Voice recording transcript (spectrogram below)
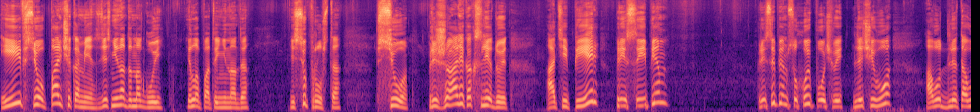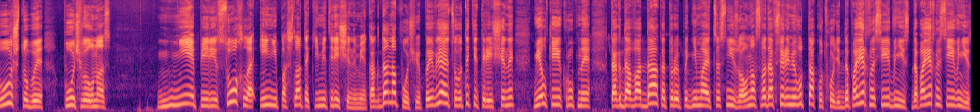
И все, пальчиками. Здесь не надо ногой. И лопатой не надо. Здесь все просто. Все, прижали как следует. А теперь присыпем, присыпем сухой почвой. Для чего? А вот для того, чтобы почва у нас не пересохла и не пошла такими трещинами. Когда на почве появляются вот эти трещины, мелкие и крупные, тогда вода, которая поднимается снизу, а у нас вода все время вот так вот ходит, до поверхности и вниз, до поверхности и вниз,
